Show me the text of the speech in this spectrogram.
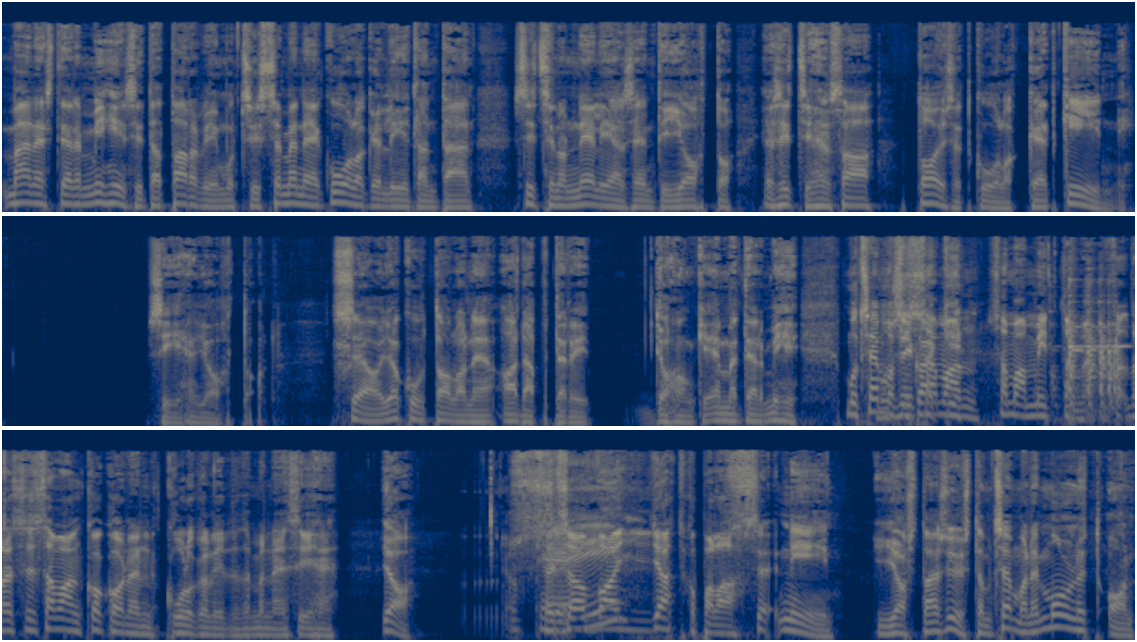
mä en edes tiedä mihin sitä tarvii, mutta siis se menee kuulokeliitäntään, sitten siinä on neljän sentin johto ja sitten siihen saa toiset kuulokkeet kiinni siihen johtoon. Se on joku tollanen adapteri johonkin, en mä tiedä mihin. Mutta semmoisia siis kaikki... saman, saman mitta, tai siis saman kokoinen kulkoliitäntä menee siihen. Joo, Okay. Se on vain jatkopala. Se, niin, jostain syystä, mutta semmoinen mulla nyt on.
